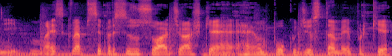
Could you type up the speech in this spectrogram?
E, mas que vai ser preciso sorte, eu acho que é, é, um pouco disso também, porque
